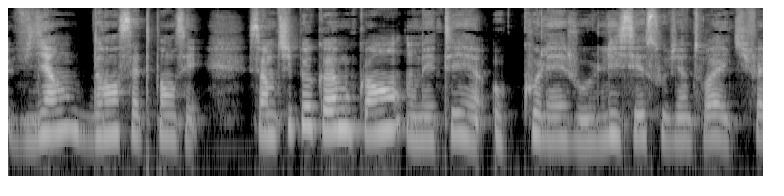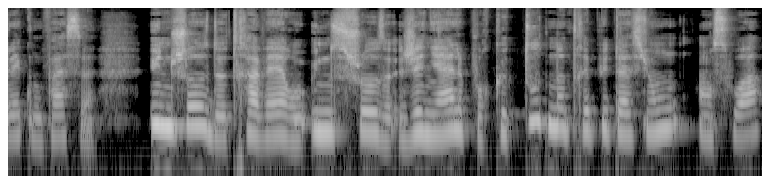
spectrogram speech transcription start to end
vient dans cette pensée. C'est un petit peu comme quand on était au collège ou au lycée, souviens-toi, et qu'il fallait qu'on fasse une chose de travers ou une chose géniale pour que toute notre réputation en soit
